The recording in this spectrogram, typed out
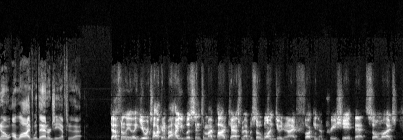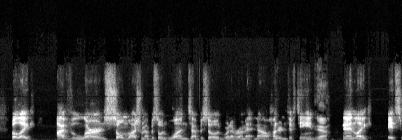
know, alive with energy after that. definitely like you were talking about how you listened to my podcast from episode one dude and i fucking appreciate that so much but like i've learned so much from episode one to episode whatever i'm at now 115 Yeah, and like it's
